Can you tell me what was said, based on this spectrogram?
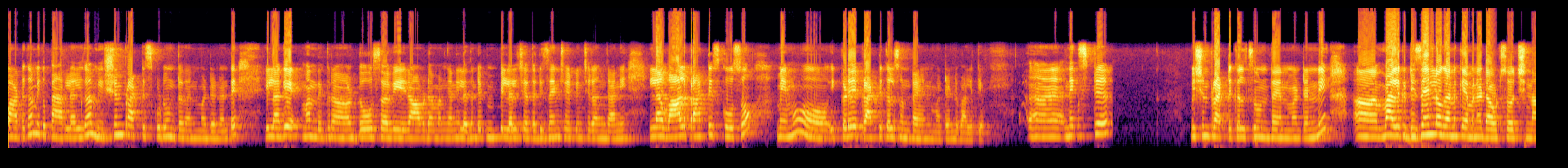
పాటుగా మీకు ప్యారలల్గా మిషన్ ప్రాక్టీస్ కూడా ఉంటుంది అనమాట అంటే ఇలాగే మన దగ్గర డోర్స్ అవి రావడం అని కానీ లేదంటే పిల్లల చేత డిజైన్ చేయించడం కానీ ఇలా వాళ్ళ ప్రాక్టీస్ కోసం మేము ఇక్కడే ప్రాక్టికల్స్ ఉంటాయన్నమాట అండి వాళ్ళకి. నెక్స్ట్ మిషన్ ప్రాక్టికల్స్ ఉంటాయన్నమాట అండి. వాళ్ళకి డిజైన్లో కనుక ఏమైనా డౌట్స్ వచ్చినా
